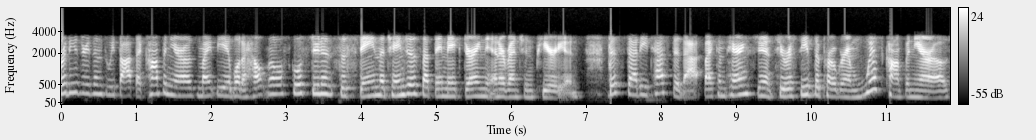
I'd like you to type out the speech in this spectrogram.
For these reasons, we thought that compañeros might be able to help middle school students sustain the changes that they make during the intervention period. This study tested that by comparing students who received the program with compañeros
